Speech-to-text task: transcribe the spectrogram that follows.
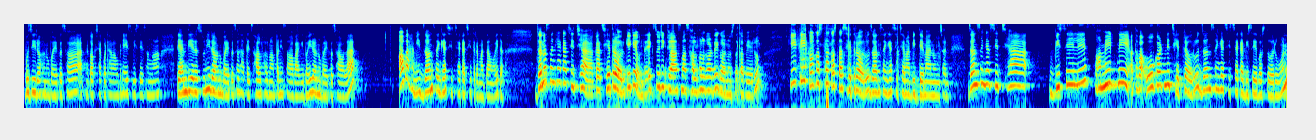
बुझिरहनु भएको छ आफ्नो कक्षा कोठामा पनि यस विषयसँग ध्यान दिएर सुनिरहनु भएको छ साथै छलफलमा पनि सहभागी भइरहनु भएको छ होला। अब हामी जनसङ्ख्या शिक्षाका क्षेत्रमा जाउँ है त। जनसङ्ख्याका शिक्षाका क्षेत्रहरू के के हुन्छ? एकचोटि क्लासमा छलफल गर्दै गर्नुहोस् त तपाईँहरू। के के कस्ता कस्ता क्षेत्रहरू जनसङ्ख्या शिक्षामा विद्यमान हुन्छन्? जनसङ्ख्या शिक्षा विषयले समेट्ने अथवा ओगट्ने क्षेत्रहरू जनसङ्ख्या शिक्षाका विषयवस्तुहरू हुन्।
